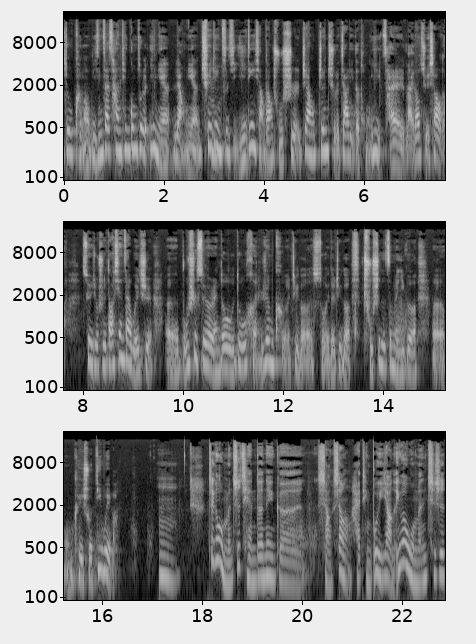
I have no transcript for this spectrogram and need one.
就可能已经在餐厅工作了一年两年，确定自己一定想当厨师，这样争取了家里的同意才来到学校的。所以就是到现在为止，呃，不是所有人都都很认可这个所谓的这个厨师的这么一个，呃，我们可以说地位吧。嗯，这跟我们之前的那个想象还挺不一样的，因为我们其实。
